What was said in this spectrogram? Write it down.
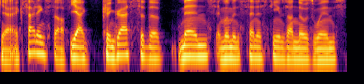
Yeah, exciting stuff. Yeah, congrats to the men's and women's tennis teams on those wins.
